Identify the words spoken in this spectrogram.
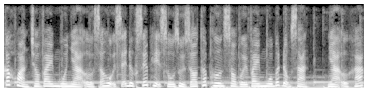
các khoản cho vay mua nhà ở xã hội sẽ được xếp hệ số rủi ro thấp hơn so với vay mua bất động sản, nhà ở khác.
